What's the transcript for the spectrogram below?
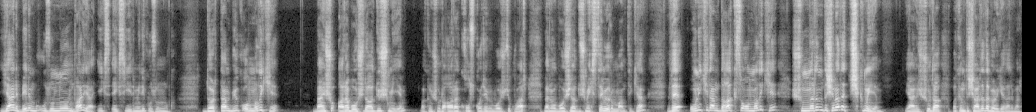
Yani benim bu uzunluğum var ya x eksi 20'lik uzunluk. 4'ten büyük olmalı ki ben şu ara boşluğa düşmeyeyim. Bakın şurada ara koskoca bir boşluk var. Ben o boşluğa düşmek istemiyorum mantıken. Ve 12'den daha kısa olmalı ki şunların dışına da çıkmayayım. Yani şurada bakın dışarıda da bölgeler var.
